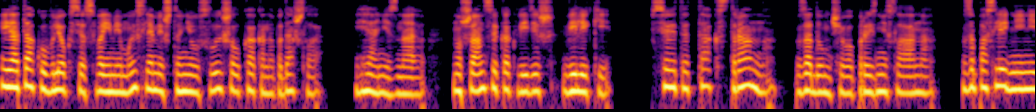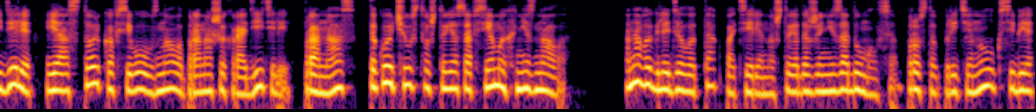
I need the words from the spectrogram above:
Я так увлекся своими мыслями, что не услышал, как она подошла. «Я не знаю, но шансы, как видишь, велики». «Все это так странно», — задумчиво произнесла она. «За последние недели я столько всего узнала про наших родителей, про нас. Такое чувство, что я совсем их не знала». Она выглядела так потеряна, что я даже не задумался, просто притянул к себе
